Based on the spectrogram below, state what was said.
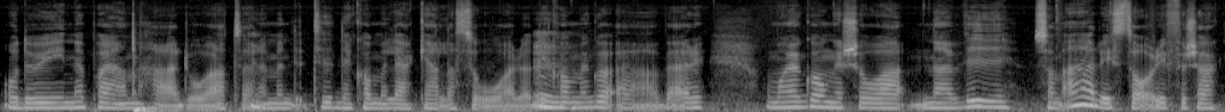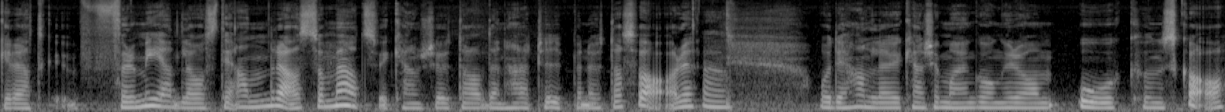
Och du är inne på en här då att så här, Mm. men tiden kommer läka alla sår och det Mm. kommer gå över. Och många gånger så när vi som är i sorg försöker att förmedla oss till andra så möts vi kanske utav den här typen utav svar. Ja. Och det handlar ju kanske många gånger om okunskap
